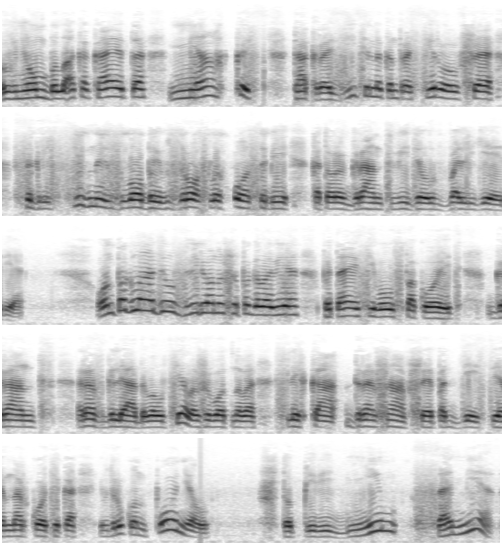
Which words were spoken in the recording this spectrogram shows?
В нем была какая-то мягкость, так разительно контрастировавшая с агрессивной злобой взрослых особей, которых Грант видел в вольере. Он погладил звереныша по голове, пытаясь его успокоить. Грант разглядывал тело животного, слегка дрожавшее под действием наркотика, и вдруг он понял, что перед ним самец,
